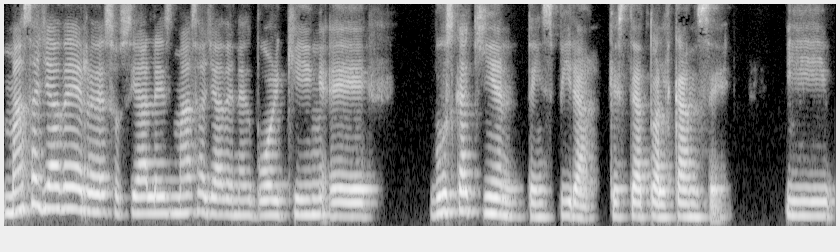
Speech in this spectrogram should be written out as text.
más allá de redes sociales, más allá de networking, eh, busca quien te inspira, que esté a tu alcance y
